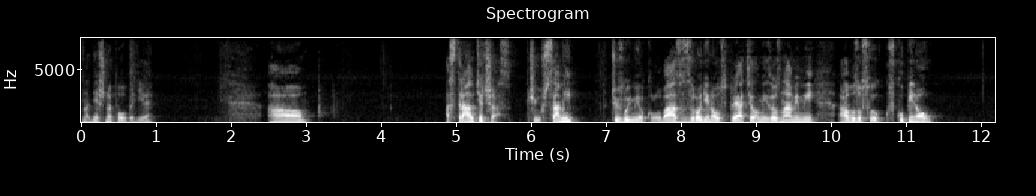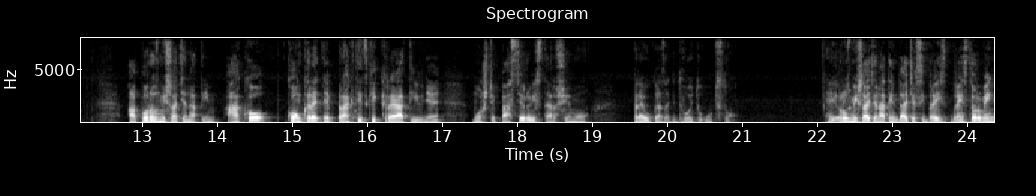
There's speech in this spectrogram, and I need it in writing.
na dnešné poobedie. A, a strávte čas, či už sami, či už s ľuďmi okolo vás, s rodinou, s priateľmi, so známymi alebo so svojou skupinou. A porozmýšľate nad tým, ako konkrétne, prakticky, kreatívne môžete pastierovi staršiemu preukázať dvojitú úctu. Hej, rozmýšľajte nad tým, dajte si brainstorming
